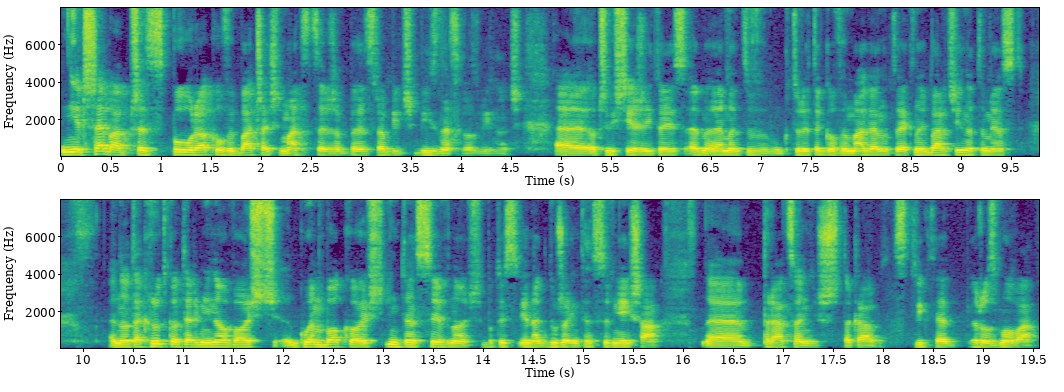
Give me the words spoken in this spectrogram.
nie trzeba przez pół roku wybaczać matce, żeby zrobić biznes, rozwinąć. E, oczywiście, jeżeli to jest element, który tego wymaga, no to jak najbardziej, natomiast no ta krótkoterminowość, głębokość, intensywność, bo to jest jednak dużo intensywniejsza e, praca niż taka stricte rozmowa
